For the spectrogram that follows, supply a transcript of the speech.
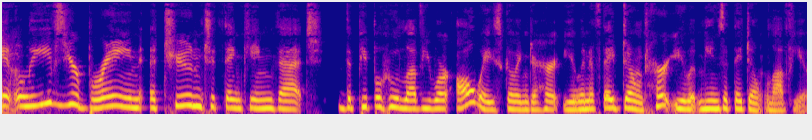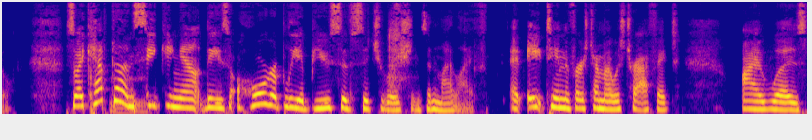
It leaves your brain attuned to thinking that the people who love you are always going to hurt you. And if they don't hurt you, it means that they don't love you. So I kept on seeking out these horribly abusive situations in my life. At 18, the first time I was trafficked, I was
